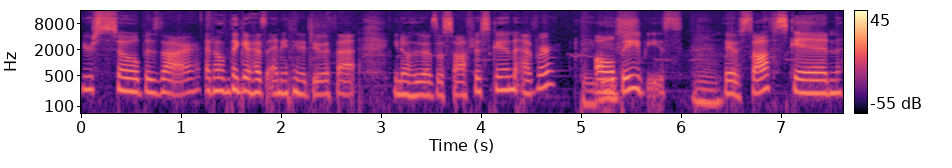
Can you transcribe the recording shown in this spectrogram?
You're so bizarre. I don't think it has anything to do with that. You know who has the softest skin ever? All Babies? babies. Mm. They have soft skin.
